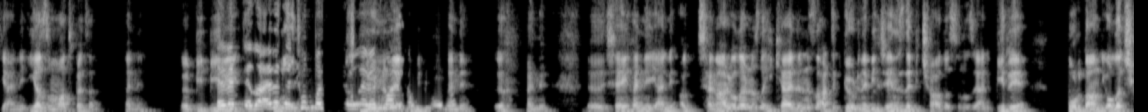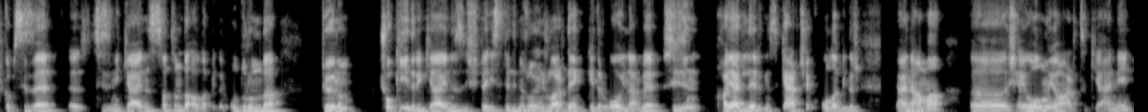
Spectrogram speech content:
Yani yazın Wattpad'e hani bir, bir, evet ya da evet bunu, çok basit evet, düğünü var. de yapabilir. Hani hani şey hani yani senaryolarınızla hikayelerinizle artık görünebileceğiniz de bir çağdasınız. Yani biri buradan yola çıkıp size sizin hikayenizi satın da alabilir. O durumda diyorum çok iyidir hikayeniz işte istediğiniz oyuncular denk gelir oynar ve sizin hayalleriniz gerçek olabilir. Yani ama e, şey olmuyor artık yani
